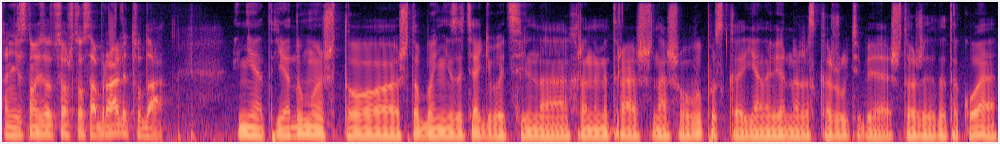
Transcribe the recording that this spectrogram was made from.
Они сносят все, что собрали туда. Нет, я думаю, что чтобы не затягивать сильно хронометраж нашего выпуска, я, наверное, расскажу тебе, что же это такое.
